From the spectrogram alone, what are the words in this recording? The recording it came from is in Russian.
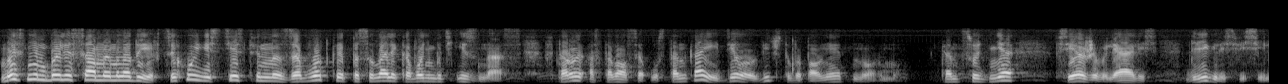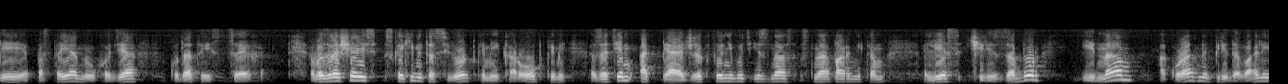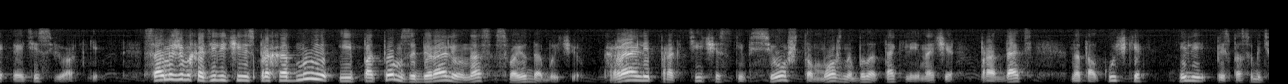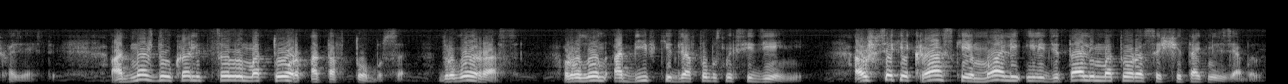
Мы с ним были самые молодые в цеху, естественно, за водкой посылали кого-нибудь из нас. Второй оставался у станка и делал вид, что выполняет норму. К концу дня все оживлялись, двигались веселее, постоянно уходя куда-то из цеха. Возвращались с какими-то свертками и коробками, затем опять же кто-нибудь из нас с напарником лез через забор, и нам аккуратно передавали эти свертки. Сами же выходили через проходную и потом забирали у нас свою добычу. Крали практически все, что можно было так или иначе продать на толкучке или приспособить в хозяйстве. Однажды украли целый мотор от автобуса, другой раз рулон обивки для автобусных сидений, а уж всякие краски, эмали или детали мотора сосчитать нельзя было.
